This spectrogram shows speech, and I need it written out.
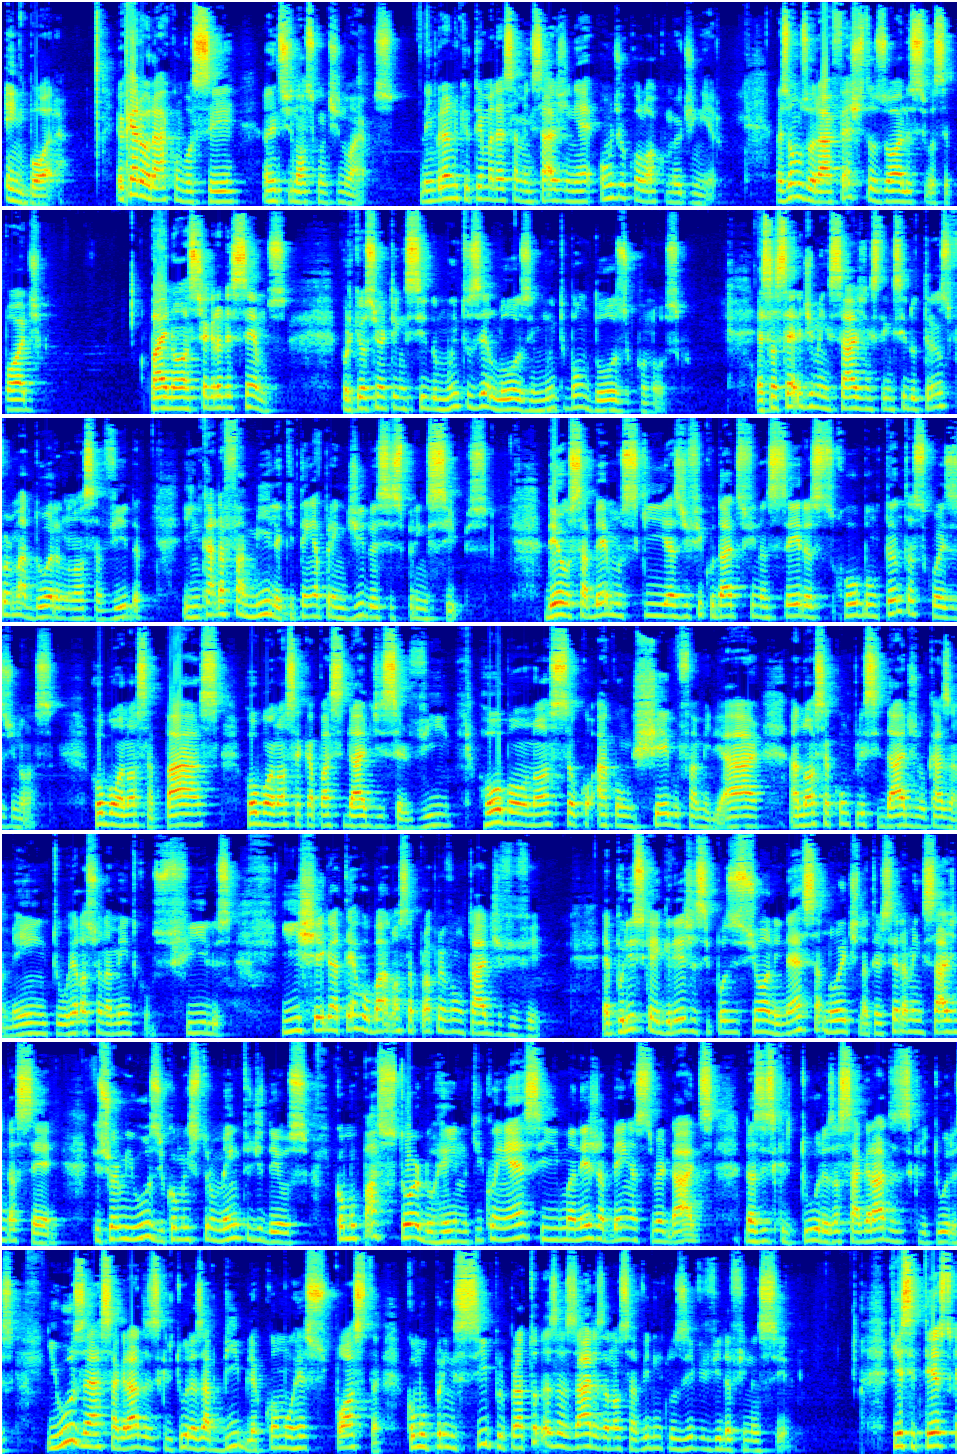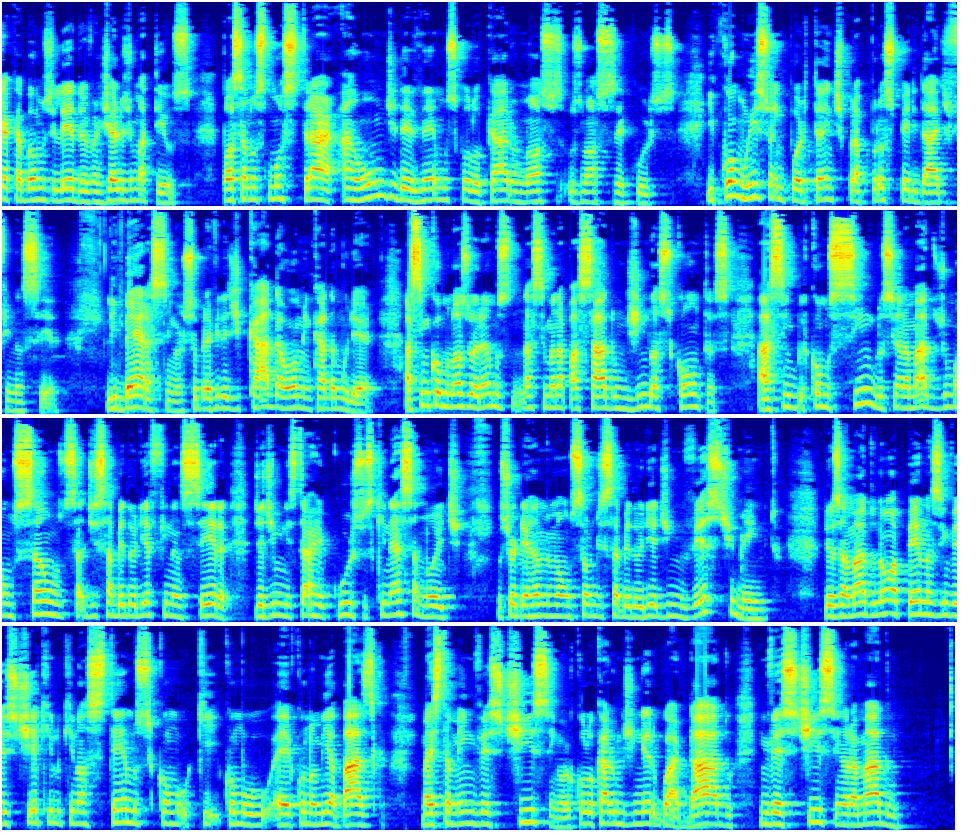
embora. Eu quero orar com você antes de nós continuarmos. Lembrando que o tema dessa mensagem é onde eu coloco o meu dinheiro. Mas vamos orar, feche os teus olhos se você pode. Pai, nós te agradecemos, porque o Senhor tem sido muito zeloso e muito bondoso conosco. Essa série de mensagens tem sido transformadora na nossa vida e em cada família que tem aprendido esses princípios. Deus, sabemos que as dificuldades financeiras roubam tantas coisas de nós. Roubam a nossa paz, roubam a nossa capacidade de servir, roubam o nosso aconchego familiar, a nossa cumplicidade no casamento, o relacionamento com os filhos e chega até a roubar a nossa própria vontade de viver. É por isso que a igreja se posicione nessa noite, na terceira mensagem da série, que o Senhor me use como instrumento de Deus, como pastor do reino, que conhece e maneja bem as verdades das Escrituras, as sagradas Escrituras, e usa as sagradas Escrituras, a Bíblia, como resposta, como princípio para todas as áreas da nossa vida, inclusive vida financeira. Que esse texto que acabamos de ler do Evangelho de Mateus possa nos mostrar aonde devemos colocar os nossos recursos e como isso é importante para a prosperidade financeira. Libera, Senhor, sobre a vida de cada homem cada mulher. Assim como nós oramos na semana passada, ungindo as contas, assim como símbolo, Senhor amado, de uma unção de sabedoria financeira, de administrar recursos, que nessa noite o Senhor derrame uma unção de sabedoria de investimento Deus amado, não apenas investir aquilo que nós temos como, que, como é, economia básica, mas também investir, Senhor, colocar um dinheiro guardado, investir, Senhor amado,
